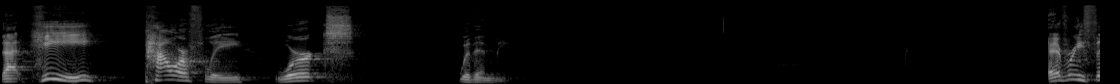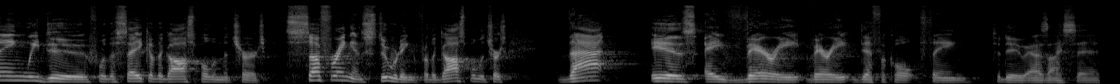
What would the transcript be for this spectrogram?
that he powerfully works within me. Everything we do for the sake of the gospel and the church, suffering and stewarding for the gospel of the church, that is a very, very difficult thing to do, as I said.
